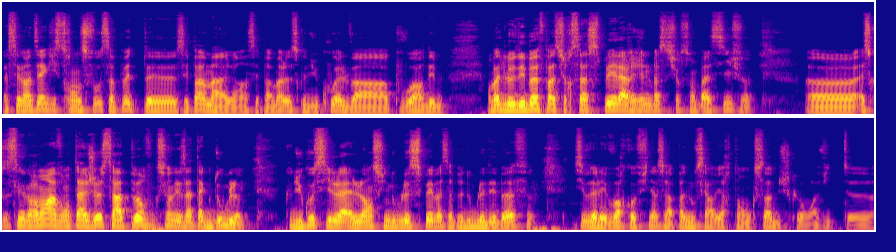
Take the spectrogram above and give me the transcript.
La C21 qui se transfo, ça peut être... Euh, c'est pas mal. Hein. C'est pas mal parce que du coup, elle va pouvoir... En fait, le debuff passe sur sa spé, la régène passe sur son passif. Euh, est-ce que c'est vraiment avantageux? Ça peut en fonction des attaques doubles. Que du coup, si elle lance une double spé, bah, ça peut double debuff. Ici, vous allez voir qu'au final, ça va pas nous servir tant que ça, puisqu'on va vite... Euh,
